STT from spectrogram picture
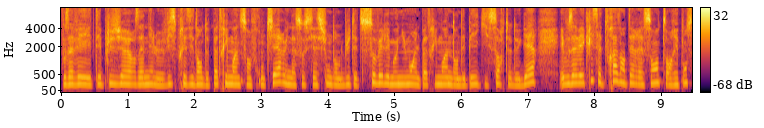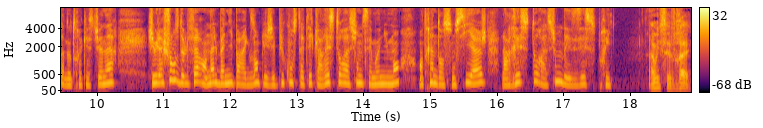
Vous avez été plusieurs années le vice-président de Patrimoine sans frontières, une association dont le but est de sauver les monuments et le patrimoine dans des pays qui sortent de guerre. Et vous avez écrit cette phrase intéressante en réponse à notre questionnaire. J'ai eu la chance de le faire en Albanie par exemple et j'ai pu constater que la restauration de ces monuments entraîne dans son sillage la restauration des esprits. Ah oui, c'est vrai.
